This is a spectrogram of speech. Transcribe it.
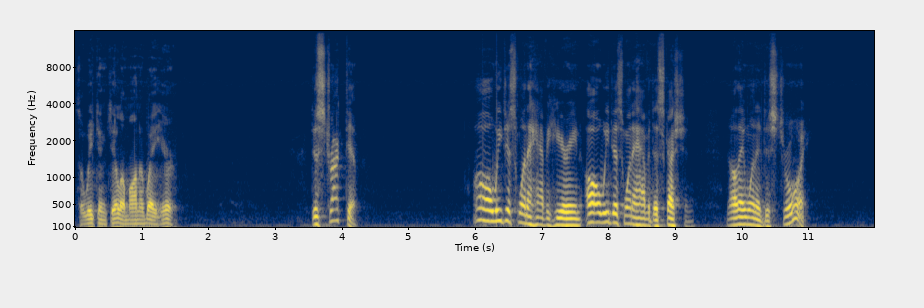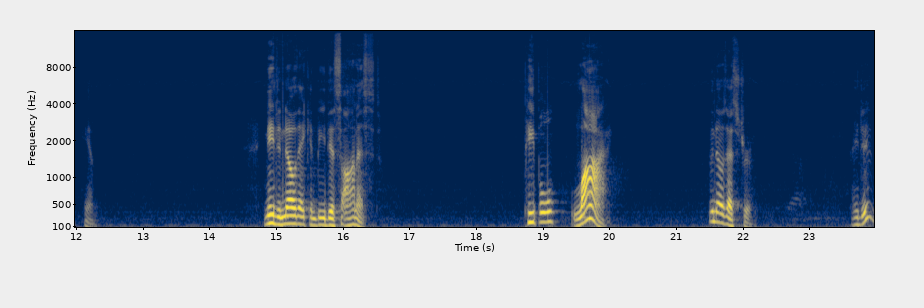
So we can kill him on the way here. Destructive. Oh, we just want to have a hearing. Oh, we just want to have a discussion. No, they want to destroy him. Need to know they can be dishonest. People lie. Who knows that's true? They do.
